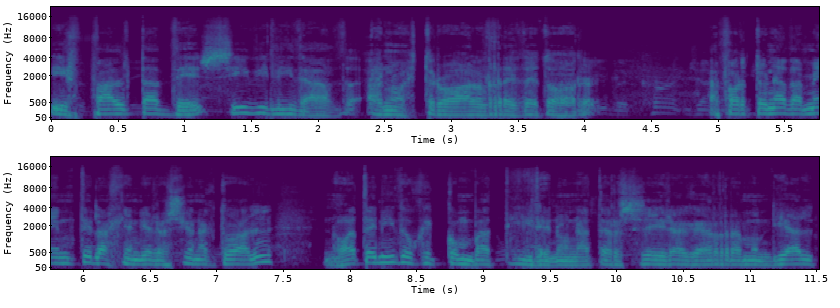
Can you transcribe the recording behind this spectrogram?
y falta de civilidad a nuestro alrededor. Afortunadamente, la generación actual no ha tenido que combatir en una tercera guerra mundial,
